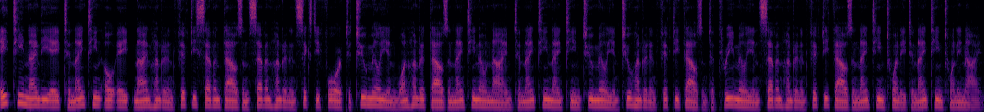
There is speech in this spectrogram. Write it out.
1898 to 1908 957,764 to 2,100,000 1909 to 1919 2,250,000 to 3,750,000 1920 to 1929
